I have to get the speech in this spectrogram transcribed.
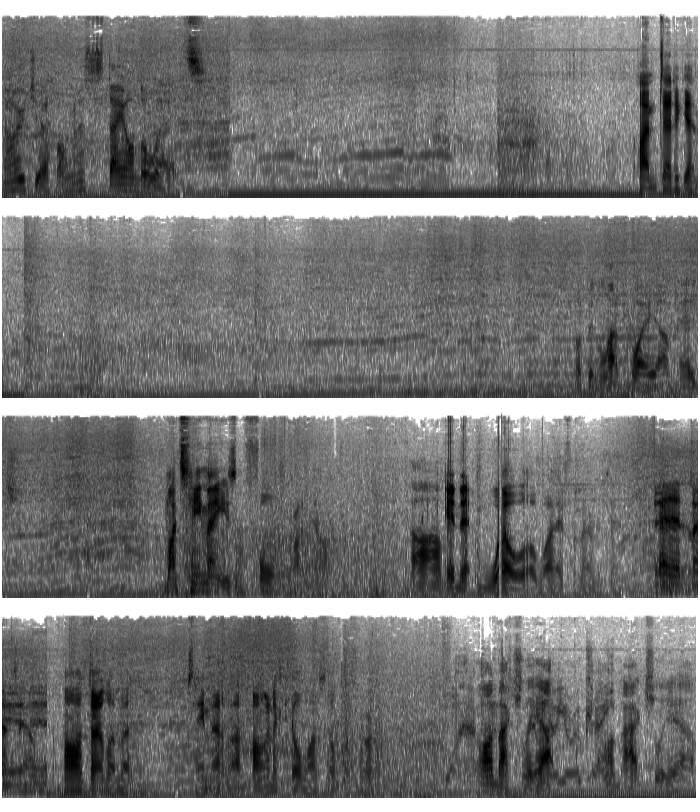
No, Jeff, I'm gonna stay on the wets. I'm dead again. I've been lapped by um, Edge. My teammate is in fourth right now. Um, In it, well away from everything. And Matt's out. Oh, don't let Matt teammate like, I'm gonna kill myself before. I'm actually out. I'm actually out.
